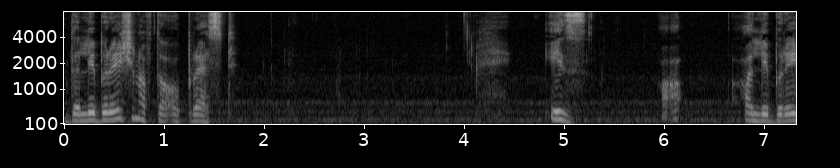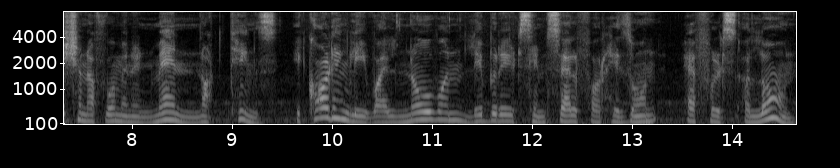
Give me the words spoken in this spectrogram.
The liberation of the oppressed is a, a liberation of women and men, not things. Accordingly, while no one liberates himself for his own efforts alone,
